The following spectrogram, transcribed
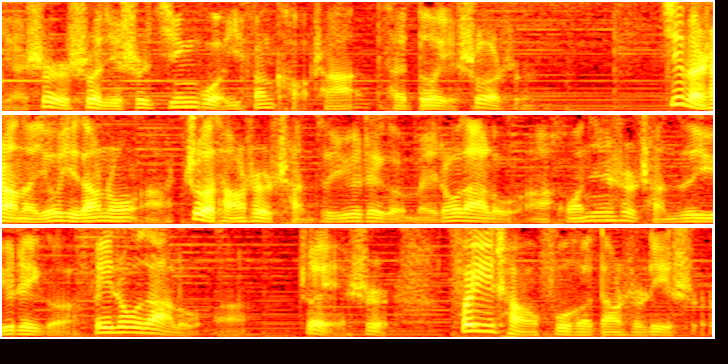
也是设计师经过一番考察才得以设置。基本上呢，游戏当中啊，蔗糖是产自于这个美洲大陆啊，黄金是产自于这个非洲大陆啊，这也是非常符合当时历史的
